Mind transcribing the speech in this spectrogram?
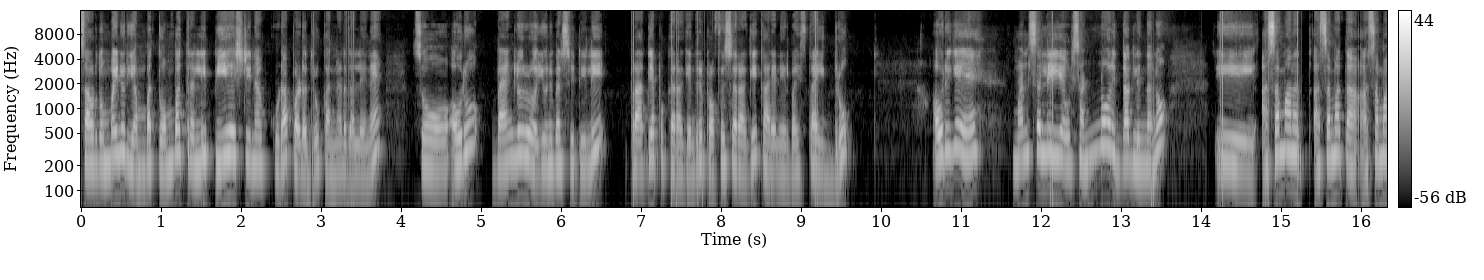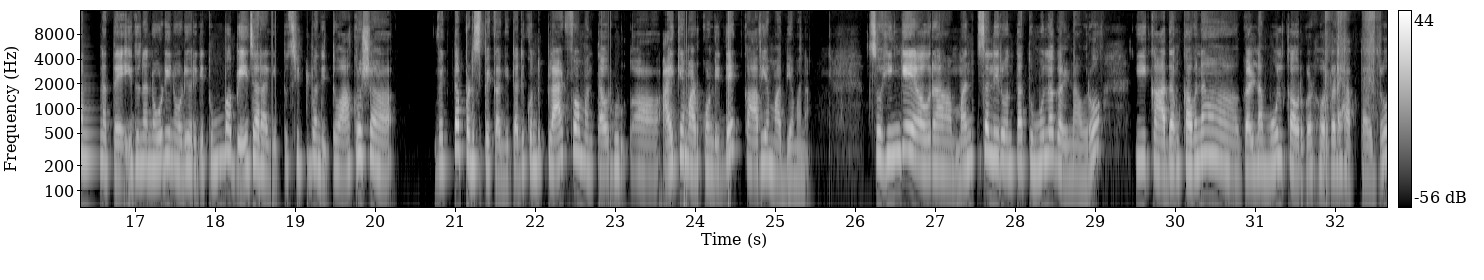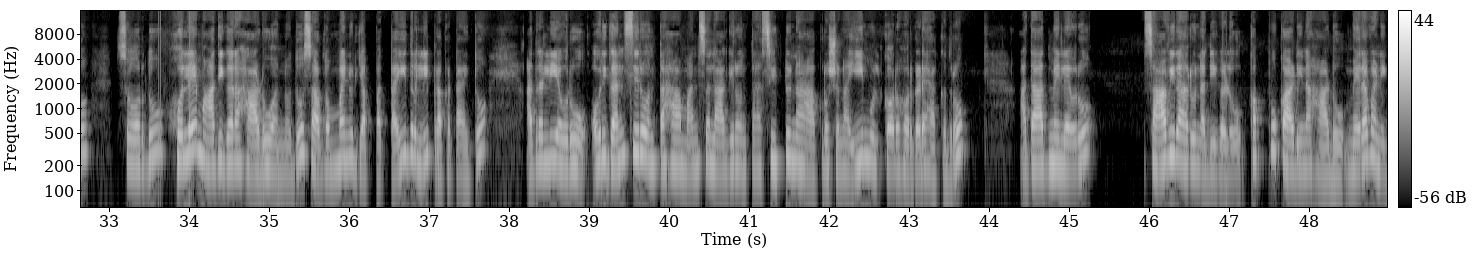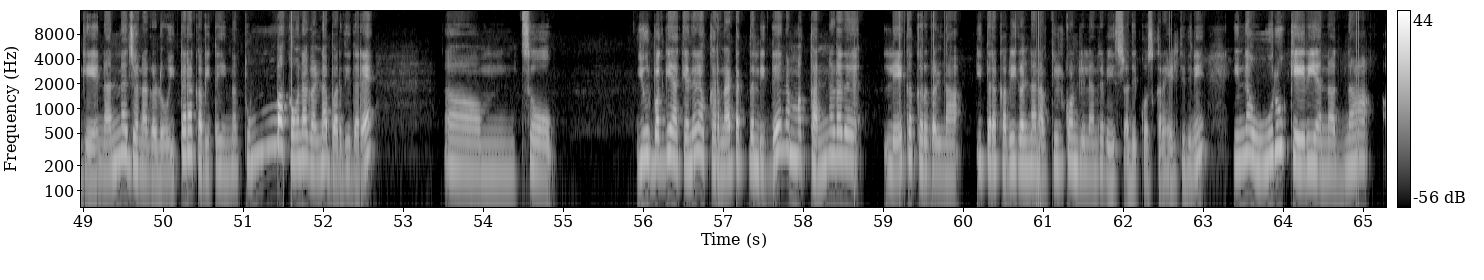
ಸಾವಿರದ ಒಂಬೈನೂರ ಎಂಬತ್ತೊಂಬತ್ತರಲ್ಲಿ ಪಿ ಎಚ್ ಡಿನ ಕೂಡ ಪಡೆದ್ರು ಕನ್ನಡದಲ್ಲೇ ಸೊ ಅವರು ಬ್ಯಾಂಗ್ಳೂರು ಯೂನಿವರ್ಸಿಟಿಲಿ ಪ್ರಾಧ್ಯಾಪಕರಾಗಿ ಅಂದರೆ ಪ್ರೊಫೆಸರ್ ಆಗಿ ಕಾರ್ಯನಿರ್ವಹಿಸ್ತಾ ಇದ್ದರು ಅವರಿಗೆ ಮನಸ್ಸಲ್ಲಿ ಅವ್ರು ಸಣ್ಣವರಿದ್ದಾಗ್ಲಿಂದನೂ ಈ ಅಸಮಾನ, ಅಸಮತ, ಅಸಮಾನತೆ ಇದನ್ನ ನೋಡಿ ನೋಡಿ ಅವರಿಗೆ ತುಂಬಾ ಬೇಜಾರಾಗಿತ್ತು, ಸಿಟ್ಟು ಬಂದಿತ್ತು, ಆಕ್ರೋಶ ವ್ಯಕ್ತಪಡಿಸ್ಬೇಕಾಗಿತ್ತು. ಅದಕ್ಕೊಂದು ಪ್ಲಾಟ್ಫಾರ್ಮ್ ಅಂತ ಅವ್ರು ಆಯ್ಕೆ ಮಾಡ್ಕೊಂಡಿದ್ದೆ ಕಾವ್ಯ ಮಾಧ್ಯಮನ. ಸೊ, ಹಿಂಗೆ ಅವರ ಮನಸ್ಸಲ್ಲಿರುವಂತ ತುಮುಲಗಳನ್ನ ಅವರು ಈ ಕಾದ ಕವನಗಳನ್ನ ಮೂಲಕ ಅವ್ರುಗಳು ಹೊರಗಡೆ ಹಾಕ್ತಾ ಇದ್ರು. ಸೊ ಅವ್ರದ್ದು ಹೊಲೆ ಮಾದಿಗರ ಹಾಡು ಅನ್ನೋದು ಸಾವಿರದ ಒಂಬೈನೂರ ಎಪ್ಪತ್ತೈದರಲ್ಲಿ ಪ್ರಕಟ ಆಯಿತು. ಅದರಲ್ಲಿ ಅವರು, ಅವ್ರಿಗೆ ಅನಿಸಿರುವಂತಹ ಮನಸ್ಸಲ್ಲಿ ಆಗಿರುವಂತಹ ಸಿಟ್ಟುನ ಆಕ್ರೋಶನ ಈ ಮೂಲಕ ಅವರು ಹೊರಗಡೆ ಹಾಕಿದ್ರು. ಅದಾದ್ಮೇಲೆ ಅವರು, ಸಾವಿರಾರು ನದಿಗಳು, ಕಪ್ಪು ಕಾಡಿನ ಹಾಡು, ಮೆರವಣಿಗೆ, ನನ್ನ ಜನಗಳು, ಇತರ ಕವಿತೆಯನ್ನು ತುಂಬ ಕವನಗಳನ್ನ ಬರೆದಿದ್ದಾರೆ ಸೊ, ಇವ್ರ ಬಗ್ಗೆ ಯಾಕೆಂದರೆ ನಾವು ಕರ್ನಾಟಕದಲ್ಲಿದ್ದೇ ನಮ್ಮ ಕನ್ನಡದ ಲೇಖಕರುಗಳನ್ನ ಈ ಥರ ಕವಿಗಳನ್ನ ನಾವು ತಿಳ್ಕೊಂಡಿಲ್ಲ ಅಂದ್ರೆ ವೇಸ್ಟ್ ಅದಕ್ಕೋಸ್ಕರ ಹೇಳ್ತಿದ್ದೀನಿ ಇನ್ನು ಊರು ಕೇರಿ ಅನ್ನೋದನ್ನ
